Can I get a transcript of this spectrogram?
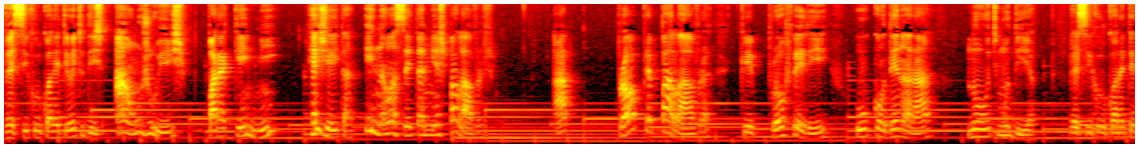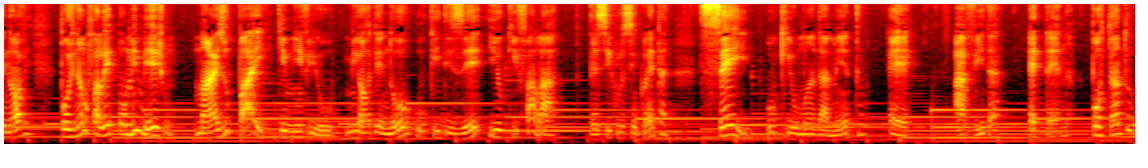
versículo 48 diz: Há um juiz para quem me rejeita e não aceita as minhas palavras. A própria palavra que proferi o condenará no último dia. Versículo 49: Pois não falei por mim mesmo, mas o Pai que me enviou me ordenou o que dizer e o que falar. Versículo 50: Sei o que o mandamento é, a vida eterna. Portanto,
